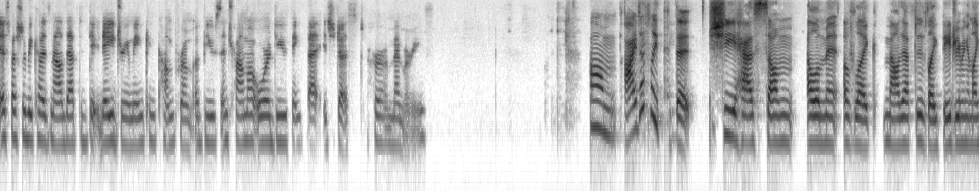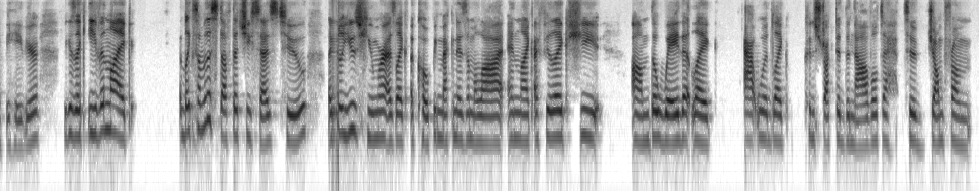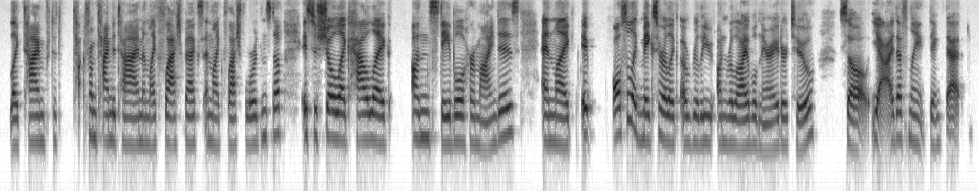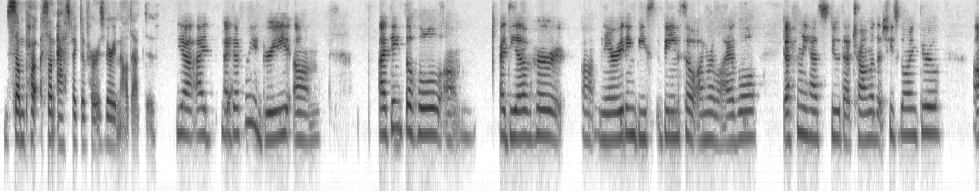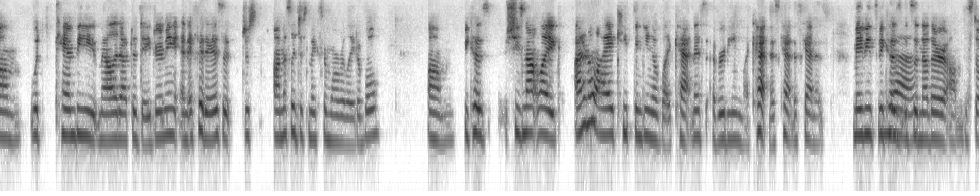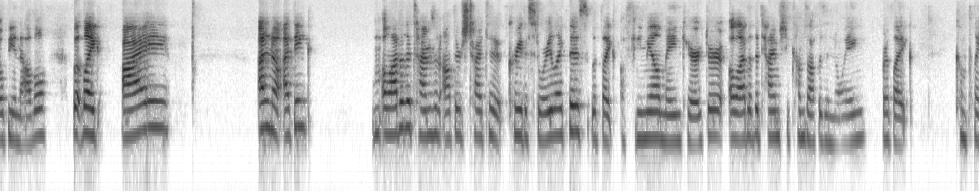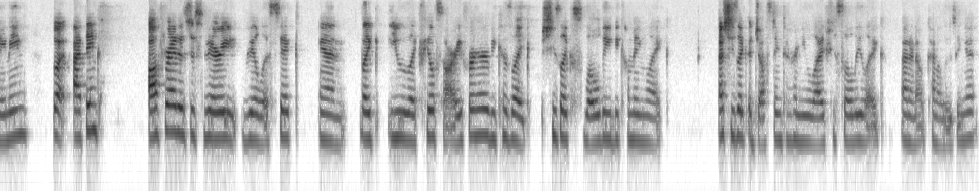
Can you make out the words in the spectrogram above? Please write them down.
especially because maladaptive day- daydreaming can come from abuse and trauma, or do you think that it's just her memories? Um, I definitely think that she has some element of like maladaptive like daydreaming and like behavior. Because like even like like some of the stuff that she says too like she'll use humor as like a coping mechanism a lot. And like i feel like she um the way that like atwood like constructed the novel to to jump from like time to t- from time to time and like flashbacks and like flash forwards and stuff is to show like how like unstable her mind is. And like it also like makes her like a really unreliable narrator too. So yeah i definitely think that some part some aspect of her is very maladaptive. Yeah i yeah. i definitely agree. Um i think the whole um idea of her um, narrating be- being so unreliable definitely has to do with that trauma that she's going through um which can be maladaptive daydreaming. And if it is it just honestly just makes her more relatable. Um because she's not like I don't know why I keep thinking of like Katniss Everdeen, like Katniss, Katniss, Katniss. Maybe it's because yeah. it's another um, dystopian novel, but like I, I don't know. I think a lot of the times when authors try to create a story like this with like a female main character, a lot of the time she comes off as annoying or like complaining. But I think Offred is just very realistic and like you like feel sorry for her because like she's like slowly becoming like as she's like adjusting to her new life she's slowly like i don't know kind of losing it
